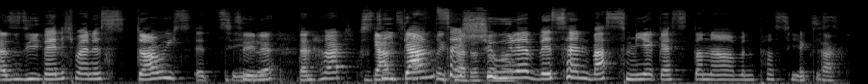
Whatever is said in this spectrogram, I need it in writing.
Also sie Wenn ich meine Stories erzähle, Zähle, dann hört ganz die ganze Afrika. Schule wissen, was mir gestern Abend passiert Exakt.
